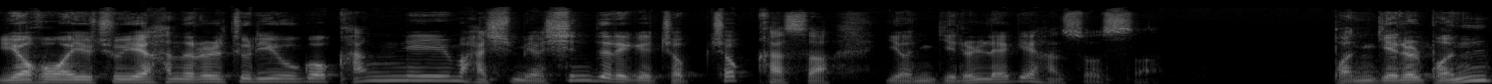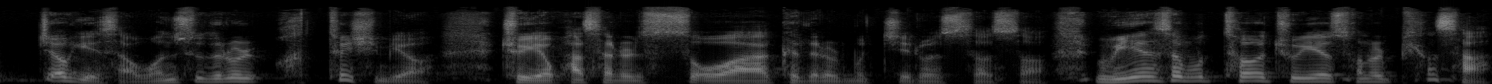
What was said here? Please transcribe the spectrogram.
여호와의 주의 하늘을 들이우고 강림하시며 신들에게 접촉하사 연기를 내게 하소서. 번개를 번쩍 이사 원수들을 흩으시며 주의 화살을 쏘아 그들을 무찌르소서 위에서부터 주의 손을 펴사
